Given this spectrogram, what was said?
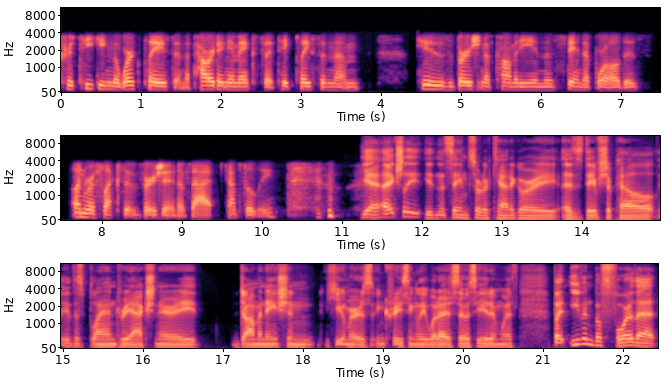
critiquing the workplace and the power dynamics that take place in them, his version of comedy in the stand-up world is unreflexive version of that. Absolutely. Yeah, actually, in the same sort of category as Dave Chappelle, this bland reactionary domination humor is increasingly what I associate him with. But even before that,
